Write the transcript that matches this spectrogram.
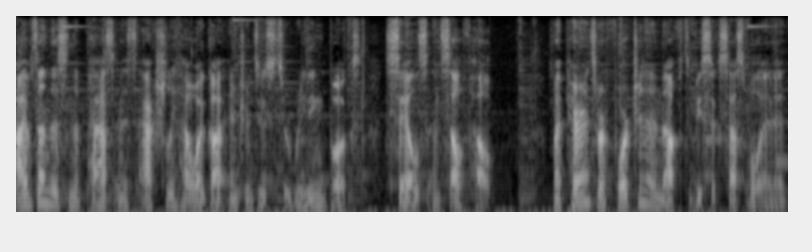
I've done this in the past and it's actually how I got introduced to reading books, sales, and self-help. My parents were fortunate enough to be successful in it,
